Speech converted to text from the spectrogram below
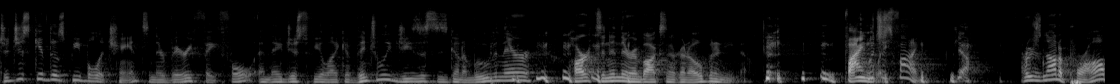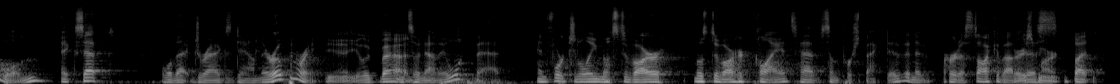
to just give those people a chance. And they're very faithful, and they just feel like eventually Jesus is going to move in their hearts and in their inbox, and they're going to open an email, finally. which is fine. yeah, There's not a problem, except well, that drags down their open rate. yeah, you look bad. And so now they look bad. And fortunately, most of our most of our clients have some perspective and have heard us talk about Very this. smart. But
